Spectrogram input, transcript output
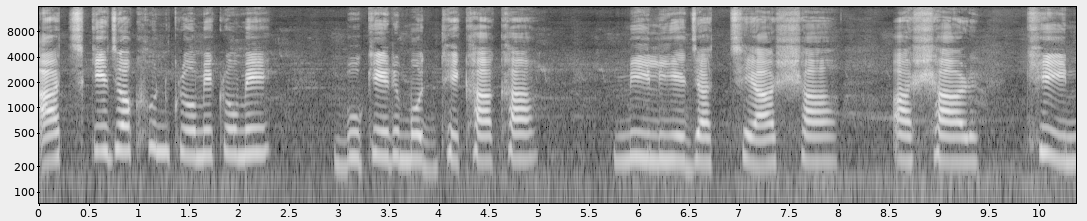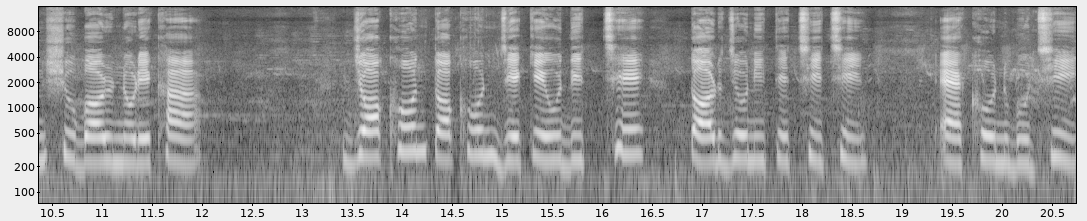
আজকে যখন ক্রমে ক্রমে বুকের মধ্যে খা খা মিলিয়ে যাচ্ছে আশা, আশার ক্ষীণ সুবর্ণ রেখা যখন তখন যে কেউ দিচ্ছে তর্জনীতে ছিছি এখন বুঝি,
